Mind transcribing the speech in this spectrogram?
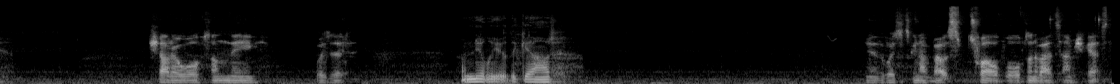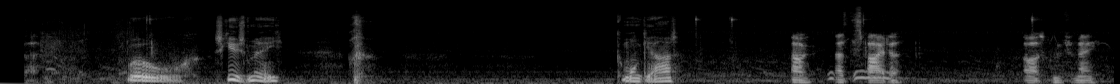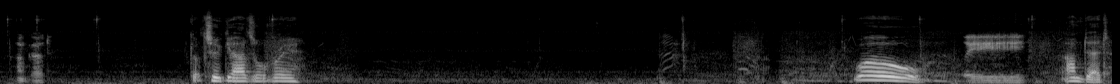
Shadow Wolf's on the wizard. I'm nearly at the guard. Yeah, the wizard's gonna have about 12 wolves and by the time she gets there. Whoa. Excuse me. Come on, guard. Oh, that's the spider. Oh, it's coming for me. Not good. Got two guards over here. Whoa! I'm dead.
